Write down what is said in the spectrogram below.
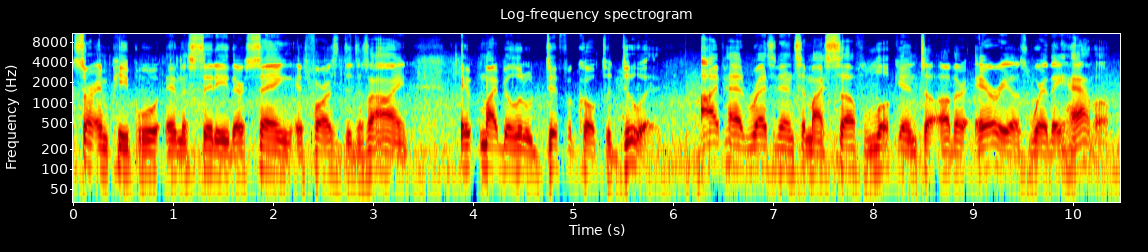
Certain people in the city, they're saying as far as the design, it might be a little difficult to do it. I've had residents and myself look into other areas where they have them.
